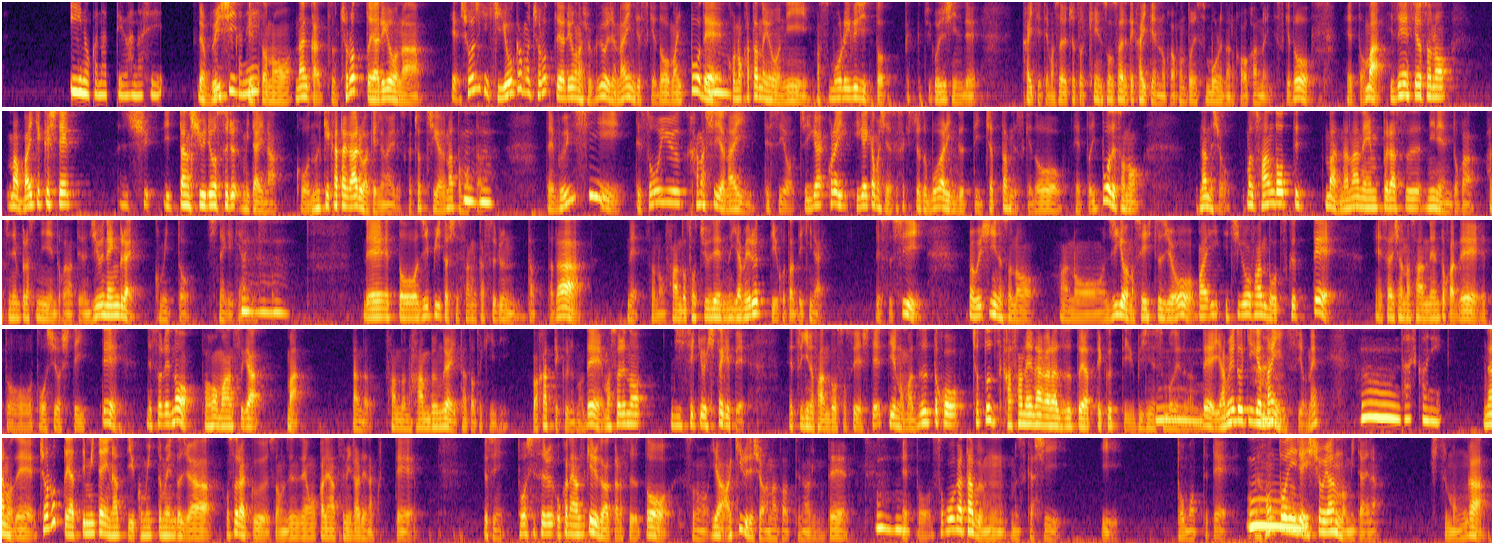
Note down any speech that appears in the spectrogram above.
いいのかなっていう話でもなんです VC ってそのなんかちょろっとやるような正直起業家もちょろっとやるような職業じゃないんですけど、まあ、一方でうん。この方のように、まあ、スモールエグジットってご自身で書いてて、まあ、それはちょっと謙遜されて書いてるのか本当にスモールなのか分かんないんですけど、えっとまあ、いずれにせよその、まあ、売却してしゅ一旦終了するみたいなこう抜け方があるわけじゃないですか。ちょっと違うなと思ったら。うんうん。で VC ってそういう話じゃないんですよ。ちょ意外これ意外かもしれないです。けどさっきちょっとボアリングって言っちゃったんですけど、えっと、一方でその何でしょう？まずファンドって、まあ、7年プラス2年とか8年プラス2年とかなってるので10年ぐらいコミットしなきゃいけないですと。うんうんで、えっと、GP として参加するんだったら、ね、そのファンド途中で辞めるっていうことはできないですし、まあ、VC のそのあの事業の性質上、まあ、い1号ファンドを作ってえー最初の3年とかで、えっと、投資をしていってでそれのパフォーマンスがまあなんだろうファンドの半分ぐらい経った時に分かってくるので、まあ、それの実績を引き下げてえ次のファンドを蘇生してっていうのをまあずっとこうちょっとずつ重ねながらずっとやっていくっていうビジネスモデルなんで、やめ時がないんですよね。うん確かに。なのでちょろっとやってみたいなっていうコミットメントじゃおそらくその全然お金集められなくって要するに投資するお金預ける側からするとそのいや飽きるでしょあなたってなるので、うんうん。えっと、そこが多分難しいと思っててうん。本当にじゃあ一生やんのみたいな質問が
